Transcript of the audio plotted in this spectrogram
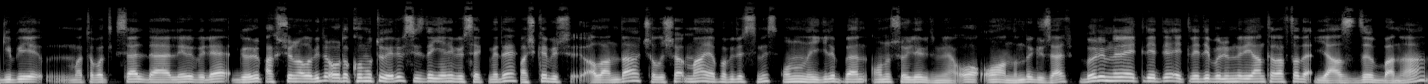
gibi matematiksel değerleri bile görüp aksiyon alabilir. Orada komutu verip siz de yeni bir sekmede başka bir alanda çalışma yapabilirsiniz. Onunla ilgili ben onu söyleyebilirim. Yani o, o anlamda güzel. Bölümleri ekledi. Eklediği bölümleri yan tarafta da yazdı bana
